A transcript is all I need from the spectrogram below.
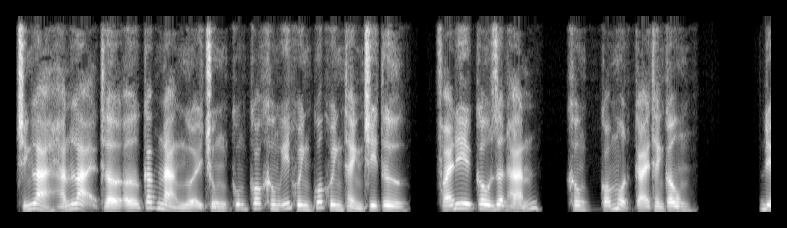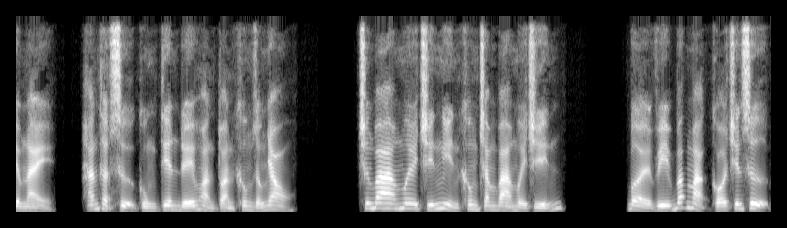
chính là hắn lại thờ ơ các nàng người chung cũng có không ít huynh quốc huynh thành chi tư, phải đi câu dẫn hắn, không có một cái thành công. Điểm này, hắn thật sự cùng tiên đế hoàn toàn không giống nhau. Chương 39039 Bởi vì Bắc Mạc có chiến sự,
